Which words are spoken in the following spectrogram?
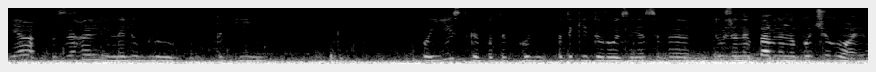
Я взагалі не люблю такі поїздки по такій, по такій дорозі. Я себе дуже невпевнено почуваю.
